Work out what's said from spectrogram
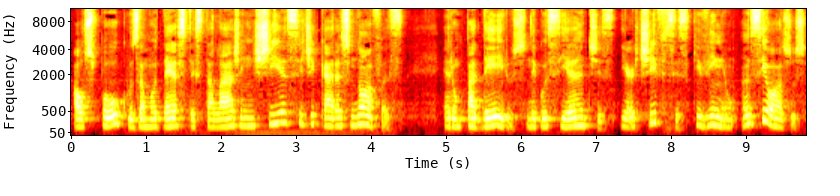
Aos poucos, a modesta estalagem enchia-se de caras novas. Eram padeiros, negociantes e artífices que vinham, ansiosos,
